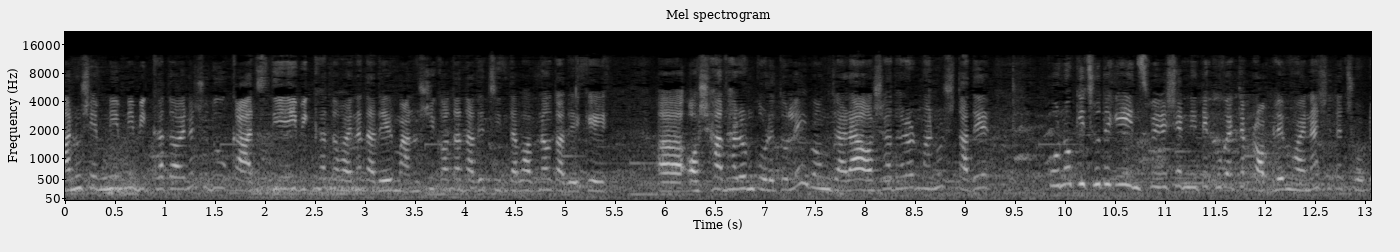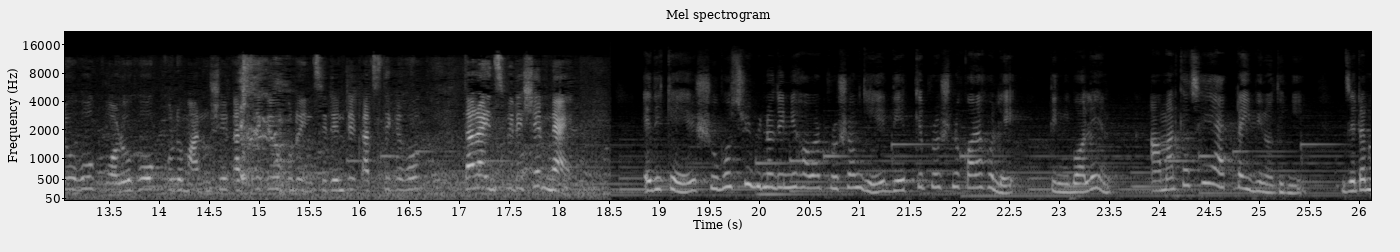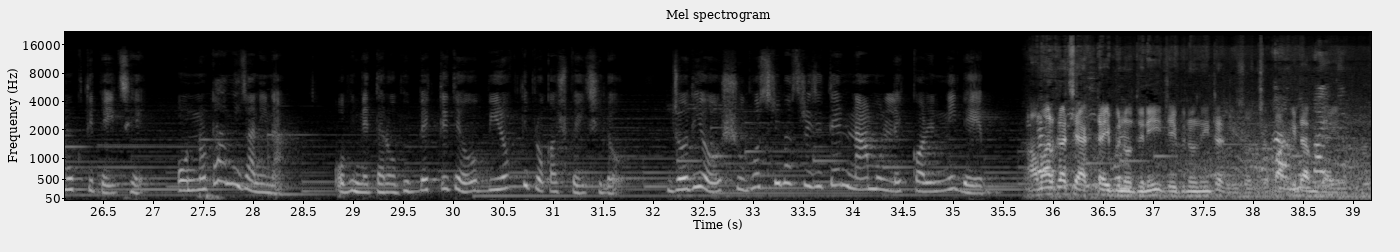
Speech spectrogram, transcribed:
মানুষ এমনি এমনি বিখ্যাত হয় না, শুধু কাজ দিয়েই বিখ্যাত হয় না, তাদের মানসিকতা, তাদের চিন্তা ভাবনাও তাদেরকে অসাধারণ করে তোলে এবং যারা অসাধারণ মানুষ, তাদের কোনো কিছু থেকে ইন্সপিরেশন নিতে খুব একটা প্রবলেম হয় না। সেটা ছোট হোক বড় হোক কোনো মানুষের কাছ থেকে হোক কোনো ইনসিডেন্টের কাছ থেকে হোক তারা ইন্সপিরেশন নেয়। এদিকে শুভশ্রী বিনোদিনী হওয়ার প্রসঙ্গে দেবকে প্রশ্ন করা হলে তিনি বলেন আমার কাছে একটাই বিনোদিনী যেটা মুক্তি পেয়েছে অন্যটা আমি জানি না। অভিনেতার অভিব্যক্তিতেও বিরক্তি প্রকাশ পেয়েছিল। যদিও শুভশ্রী বা সৃজিতের নাম উল্লেখ করেননি দেব। আমার কাছে একটাই বিনোদিনী যে বিনোদিনীটা রিলিজ হচ্ছে বাকিটা আমি জানি না।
